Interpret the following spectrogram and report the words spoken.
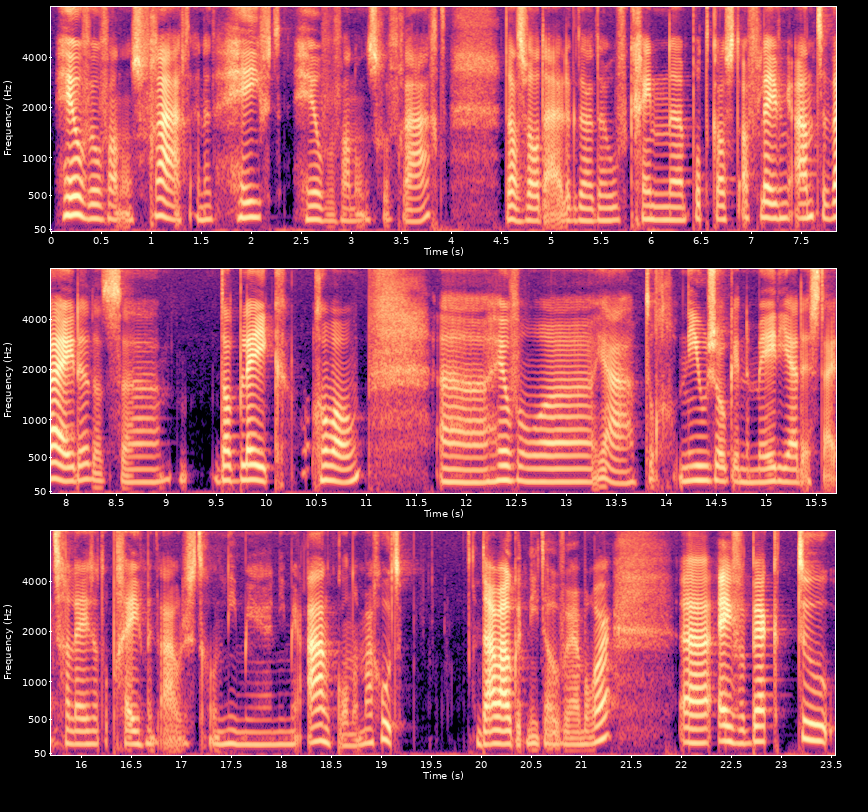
heel veel van ons vraagt. En het heeft heel veel van ons gevraagd. Dat is wel duidelijk, daar, daar hoef ik geen uh, podcastaflevering aan te wijden. Dat, uh, dat bleek gewoon. Uh, heel veel, ja, toch nieuws ook in de media destijds gelezen dat op een gegeven moment ouders het gewoon niet meer, niet meer aankonden. Maar goed, daar wou ik het niet over hebben hoor. Even back to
